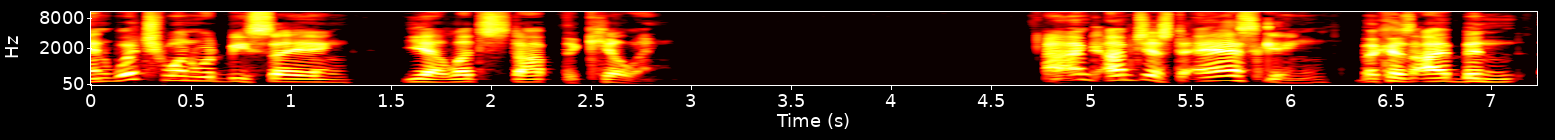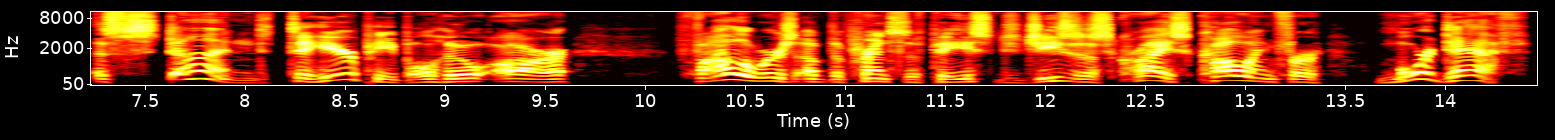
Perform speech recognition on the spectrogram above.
And which one would be saying, Yeah, let's stop the killing? I'm, I'm just asking because I've been stunned to hear people who are followers of the Prince of Peace, Jesus Christ, calling for more death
